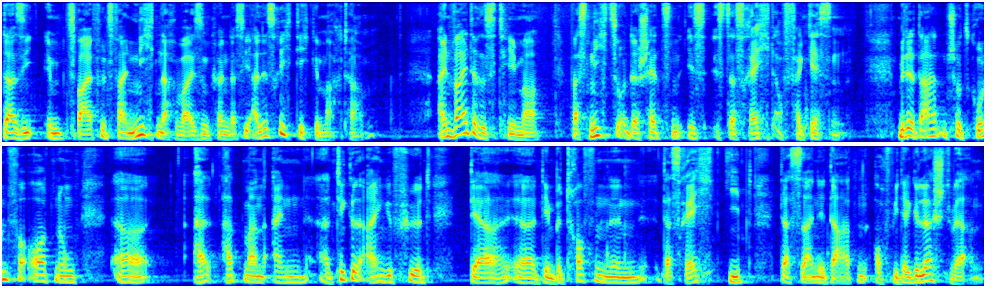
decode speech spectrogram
da sie im Zweifelsfall nicht nachweisen können, dass sie alles richtig gemacht haben. Ein weiteres Thema, was nicht zu unterschätzen ist, ist das Recht auf Vergessen. Mit der Datenschutzgrundverordnung äh, hat man einen Artikel eingeführt, der äh, dem Betroffenen das Recht gibt, dass seine Daten auch wieder gelöscht werden.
